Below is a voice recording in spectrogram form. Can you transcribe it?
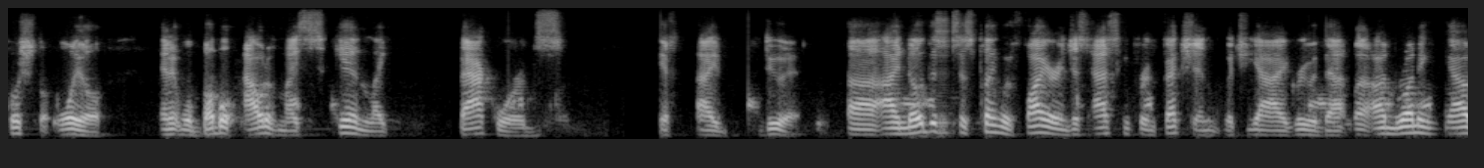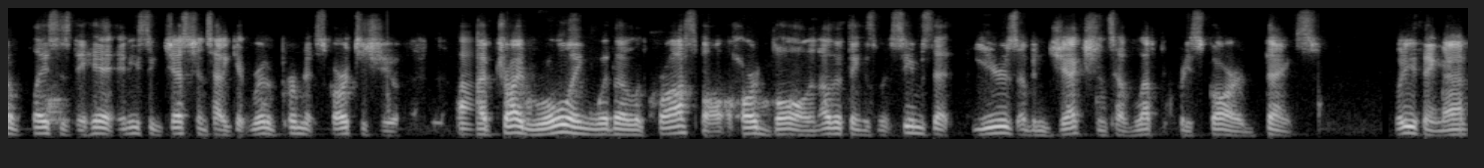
push the oil and it will bubble out of my skin like backwards if I do it. Uh, I know this is playing with fire and just asking for infection, which, yeah, I agree with that, but I'm running out of places to hit. Any suggestions how to get rid of permanent scar tissue? I've tried rolling with a lacrosse ball, a hard ball, and other things, but it seems that years of injections have left it pretty scarred. Thanks. What do you think, man?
